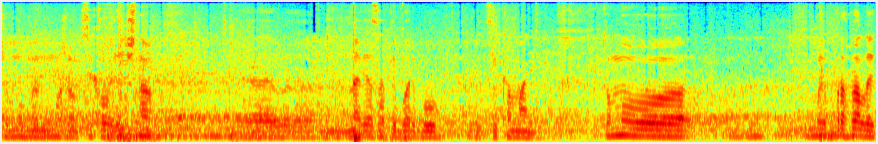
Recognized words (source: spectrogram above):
чому ми можемо психологічно е, нав'язати боротьбу цій команді. Тому ми програли е,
